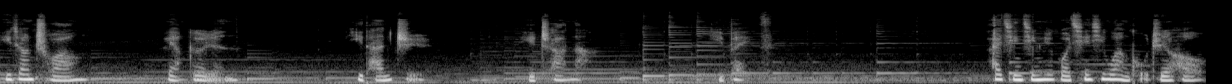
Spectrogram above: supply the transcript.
一张床，两个人，一弹指，一刹那，一辈子。爱情经历过千辛万苦之后，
